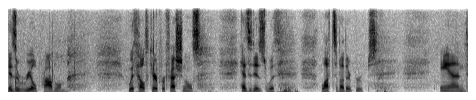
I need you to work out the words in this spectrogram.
is a real problem with healthcare professionals, as it is with lots of other groups. And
